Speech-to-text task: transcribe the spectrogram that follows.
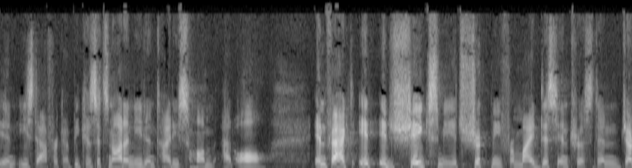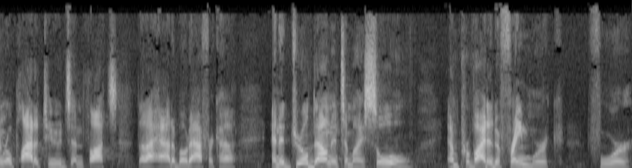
in East Africa because it's not a neat and tidy psalm at all. In fact, it, it shakes me, it shook me from my disinterest and general platitudes and thoughts that I had about Africa. And it drilled down into my soul and provided a framework for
